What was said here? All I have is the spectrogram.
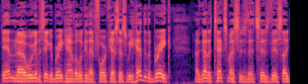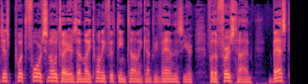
Dan. Uh, we're going to take a break and have a look at that forecast as we head to the break. I got a text message that says this I just put four snow tires on my 2015 Town and Country van this year for the first time. Best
